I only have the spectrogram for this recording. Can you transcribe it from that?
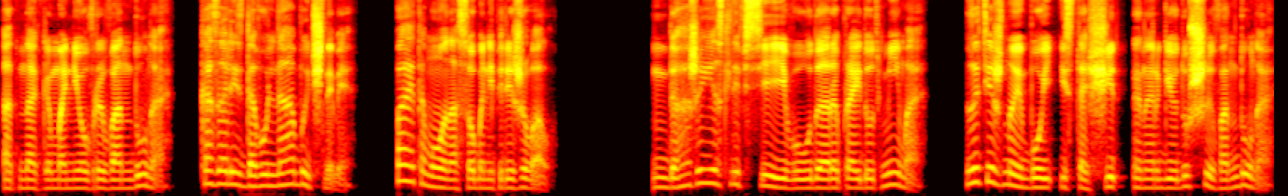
Однако маневры Ван Дуна казались довольно обычными, поэтому он особо не переживал. Даже если все его удары пройдут мимо, затяжной бой истощит энергию души Ван Дуна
